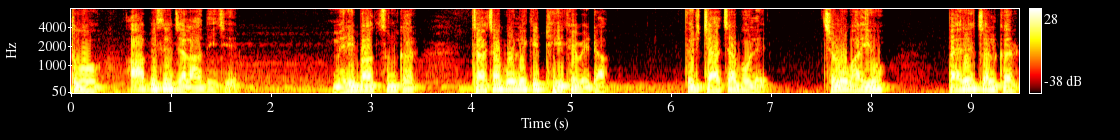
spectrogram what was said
तो आप इसे जला दीजिए। मेरी बात सुनकर चाचा बोले कि ठीक है बेटा। फिर चाचा बोले, चलो भाइयों, पहले चलकर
